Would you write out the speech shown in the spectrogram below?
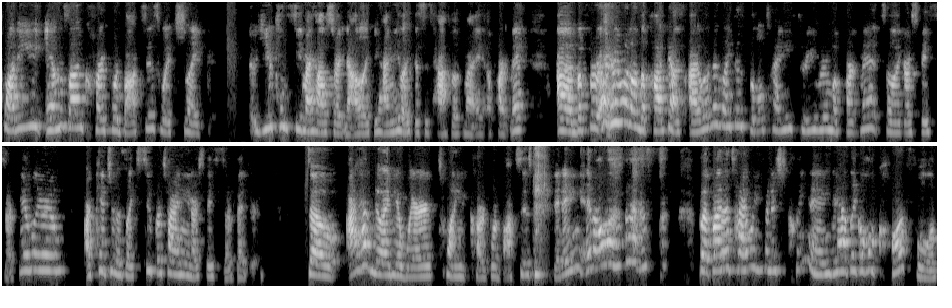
20 Amazon cardboard boxes, which like you can see my house right now, like behind me, like this is half of my apartment. Um, but for everyone on the podcast, I live in like this little tiny three room apartment. So like our space is our family room, our kitchen is like super tiny, and our space is our bedroom. So I have no idea where 20 cardboard boxes were fitting in all of this. But by the time we finished cleaning, we had like a whole car full of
